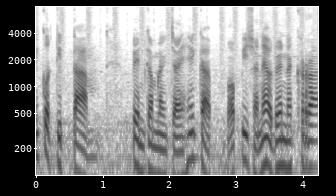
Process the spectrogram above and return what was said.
ค์กดติดตาม เป็นกำลังใจให้กับบ๊อบบี้ชาแนลด้วยนะครับ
